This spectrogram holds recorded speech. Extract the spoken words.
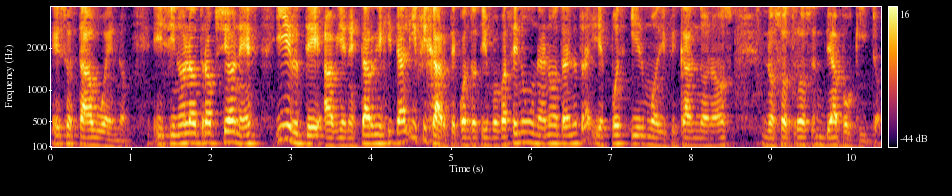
eso está bueno. Y si no, la otra opción es irte a bienestar digital y fijarte cuánto tiempo pasa en una, en otra, en otra, y después ir modificándonos nosotros de a poquito.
